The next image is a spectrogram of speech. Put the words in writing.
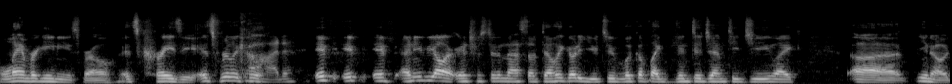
lamborghinis bro it's crazy it's really cool god if if if any of y'all are interested in that stuff, definitely go to YouTube, look up like vintage MTG, like uh, you know,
